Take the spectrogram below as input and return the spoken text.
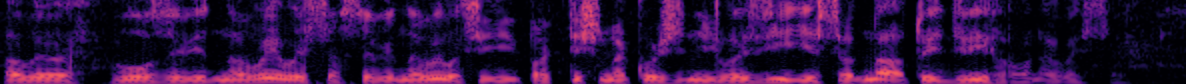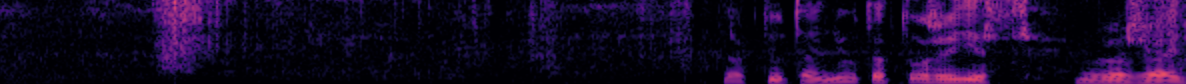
Але лози відновилися, все відновилося і практично на кожній лозі є одна, а то й дві грони висять. Так, тут анюта теж є врожай.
